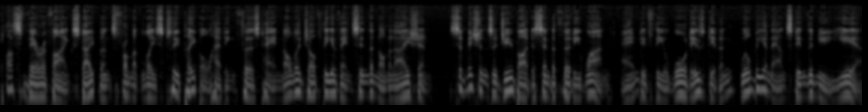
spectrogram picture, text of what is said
plus verifying statements from at least two people having first-hand knowledge of the events in the nomination. Submissions are due by December 31 and if the award is given will be announced in the new year.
